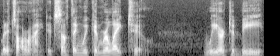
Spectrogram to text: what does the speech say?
but it's all right. It's something we can relate to. We are to be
